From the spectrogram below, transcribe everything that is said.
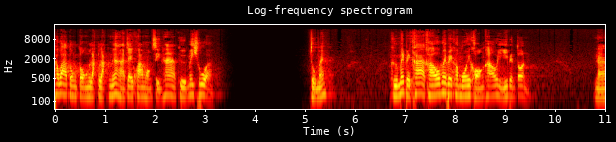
้าว่าตรงๆ หลัก ๆ เนื้อหาใจความของศีลห้าคือไม่ชั่ว ถูกไหมคือไม่ไปฆ่าเขาไม่ไปขโมยของเขาอย่างนี้เป็นต้น นะ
